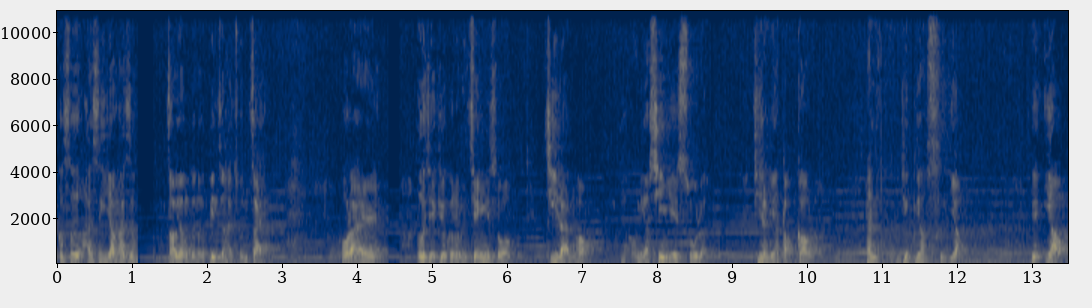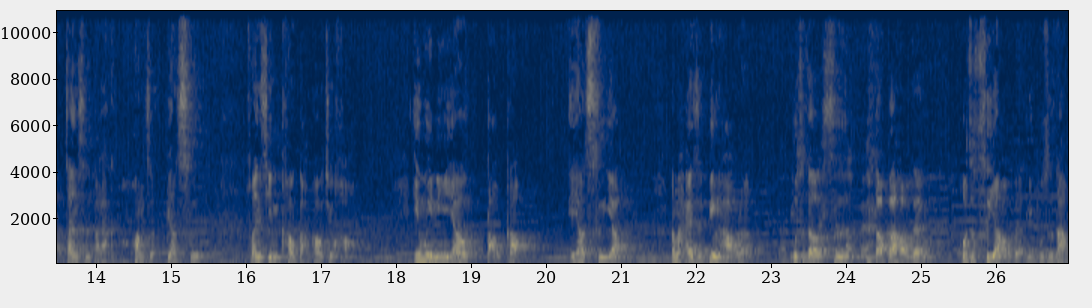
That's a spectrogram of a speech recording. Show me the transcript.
可是还是一样，还是照样的那个病症还存在。后来二姐就跟我们建议说，既然哈、哦，你要信耶稣了，既然你要祷告了，那你你就不要吃药，那药暂时把它放着，不要吃。专心靠祷告就好，因为你要祷告，也要吃药。那么孩子病好了，不知道是祷告好的，或是吃药好的，你不知道。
